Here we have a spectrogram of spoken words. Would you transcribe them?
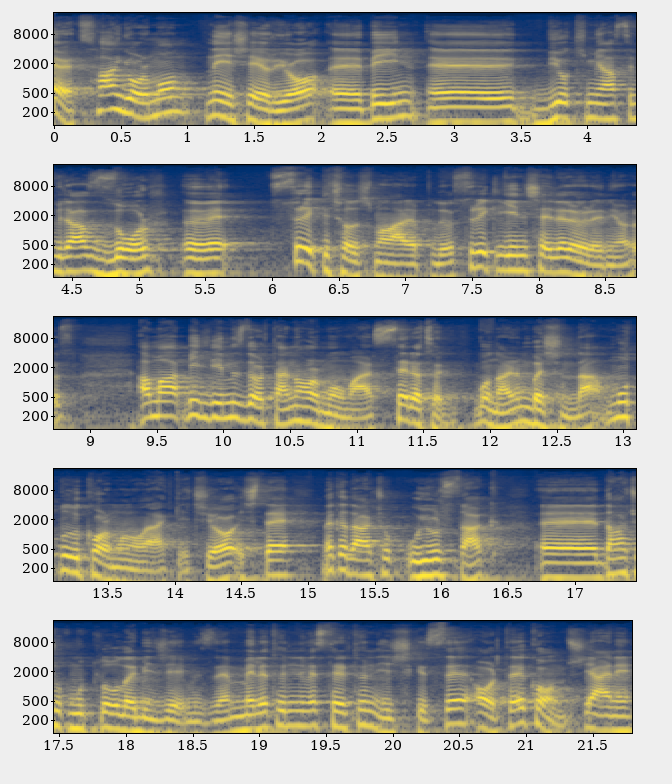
Evet, hangi hormon ne işe yarıyor? Ee, beyin e, biyokimyası biraz zor e, ve sürekli çalışmalar yapılıyor. Sürekli yeni şeyler öğreniyoruz. Ama bildiğimiz 4 tane hormon var. Serotonin bunların başında. Mutluluk hormonu olarak geçiyor. İşte ne kadar çok uyursak e, daha çok mutlu olabileceğimizi, melatonin ve serotonin ilişkisi ortaya konmuş. Yani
